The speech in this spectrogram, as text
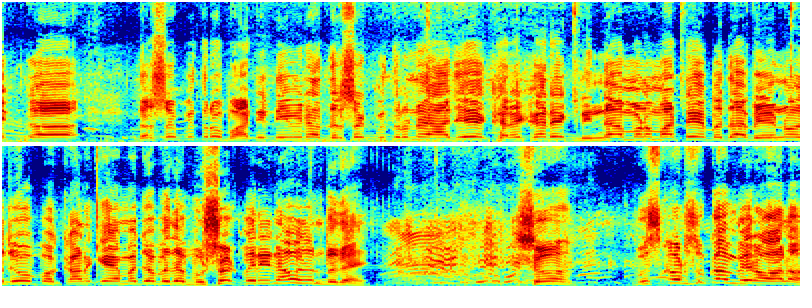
એક દર્શક મિત્રો, ભાટી ટીવીના દર્શક મિત્રોને આજે ખરેખર એક નિંદામણ માટે બધા બહેનો જો, કારણ કે એમાં જો બધા બુશર્ટ પહેરીને આવો છો ને બધા શું? બુસ્કોટ શું કામ પહેરો હાલો?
